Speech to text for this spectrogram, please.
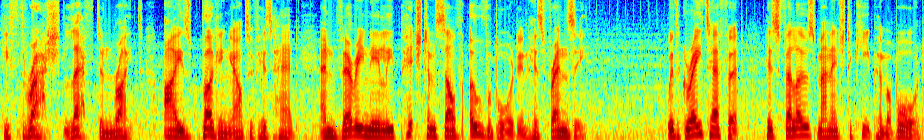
He thrashed left and right, eyes bugging out of his head, and very nearly pitched himself overboard in his frenzy. With great effort, his fellows managed to keep him aboard.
